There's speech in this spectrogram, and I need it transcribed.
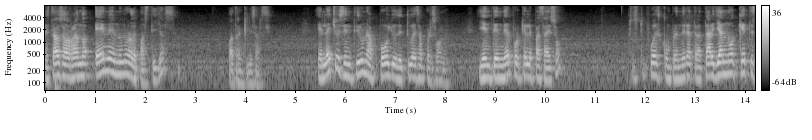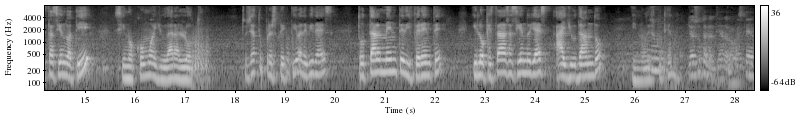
estás ahorrando N número de pastillas para tranquilizarse. El hecho de sentir un apoyo de tú a esa persona y entender por qué le pasa eso, entonces tú puedes comprender a tratar ya no qué te está haciendo a ti, sino cómo ayudar al otro. Entonces ya tu perspectiva de vida es totalmente diferente y lo que estás haciendo ya es ayudando y no discutiendo. Yo eso te lo entiendo, lo que es que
